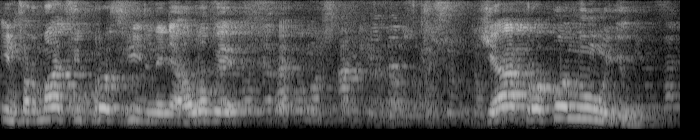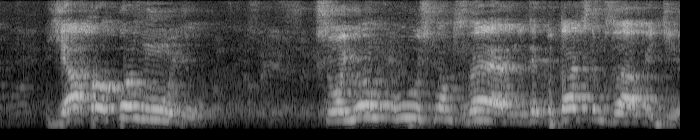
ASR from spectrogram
інформацію про звільнення голови. Я пропоную, я пропоную в своєму усному зверненні, депутатському запиті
